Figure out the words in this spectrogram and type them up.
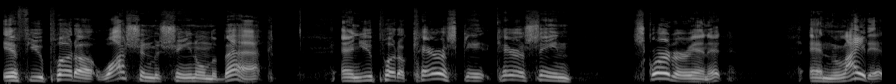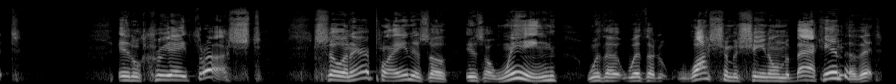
If you put a washing machine on the back and you put a kerosene, kerosene squirter in it and light it, it'll create thrust. So an airplane is a is a wing with a with a washing machine on the back end of it,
